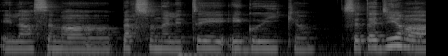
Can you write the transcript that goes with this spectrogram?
et là, c'est ma personnalité égoïque. C'est-à-dire, euh,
